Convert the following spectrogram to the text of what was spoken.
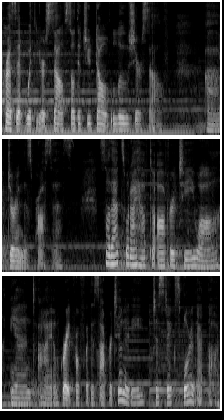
present with yourself so that you don't lose yourself uh, during this process. So that's what I have to offer to you all, and I am grateful for this opportunity just to explore that thought.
